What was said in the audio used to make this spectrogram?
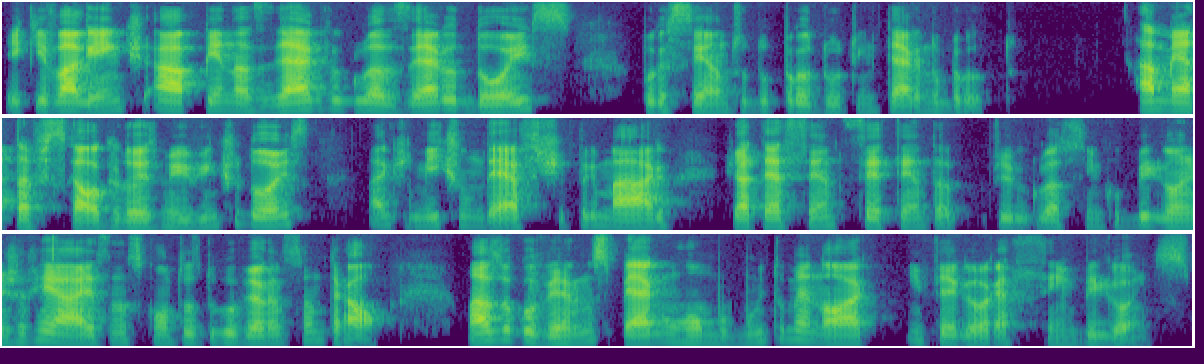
equivalente a apenas 0,02% do produto interno bruto. A meta fiscal de 2022 admite um déficit primário de até 170,5 bilhões de reais nas contas do governo central, mas o governo espera um rombo muito menor, inferior a 100 bilhões.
